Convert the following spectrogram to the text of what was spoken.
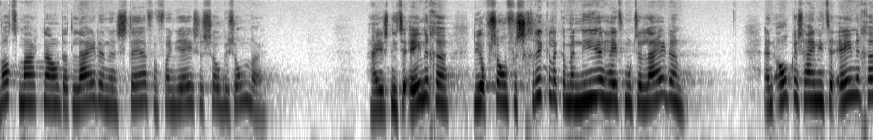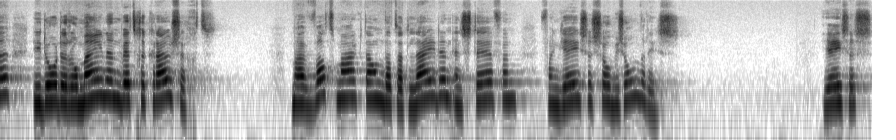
Wat maakt nou dat lijden en sterven van Jezus zo bijzonder? Hij is niet de enige die op zo'n verschrikkelijke manier heeft moeten lijden. En ook is hij niet de enige die door de Romeinen werd gekruisigd. Maar wat maakt dan dat dat lijden en sterven van Jezus zo bijzonder is? Jezus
